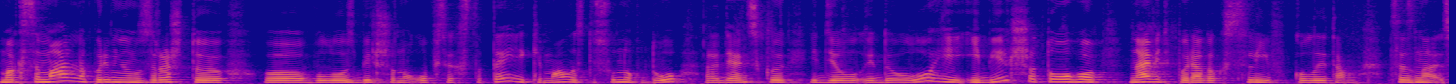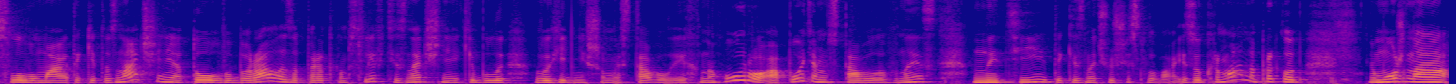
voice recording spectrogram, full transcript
Максимально порівняно з рештою е, було збільшено обсяг статей, які мали стосунок до радянської ідео- ідеології. І більше того, навіть порядок слів, коли там це слово має такі-то значення, то вибирали за порядком слів ті значення, які були вигіднішими, ставили їх нагору, а потім ставили вниз не ті такі значущі слова. І, зокрема, наприклад, можна.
